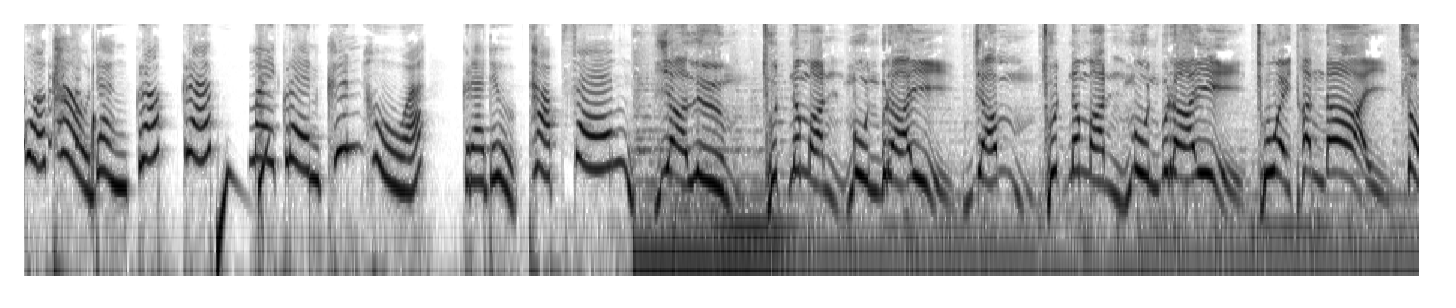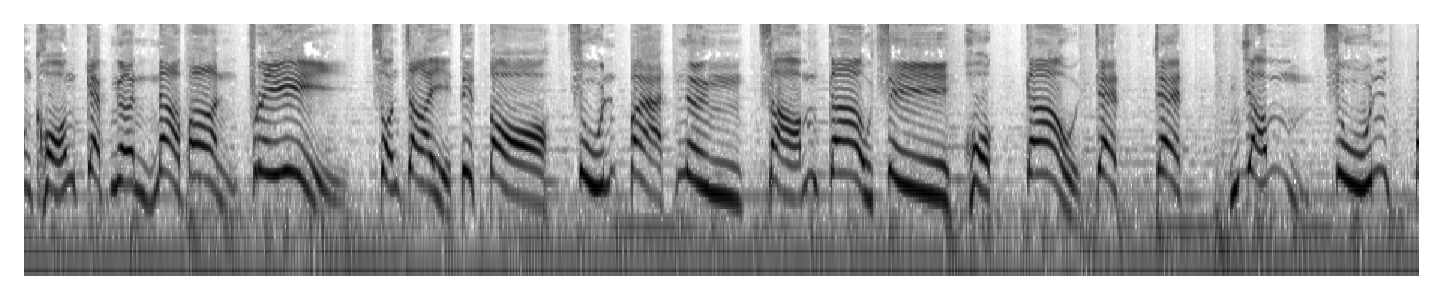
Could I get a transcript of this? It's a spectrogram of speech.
หัวเข่าดังกรับแกรบไมเกรนขึ้นหัว กระดูกทับเส้น อย่าลืม ชุดน้ำมันมูลไบรย้ำชุดน้ำมันมูลไบรช่วยท่านได้ ส่งของเก็บเงินหน้าบ้าน ฟรี สนใจติดต่อ 0813946977 ย้ำ 0813946977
